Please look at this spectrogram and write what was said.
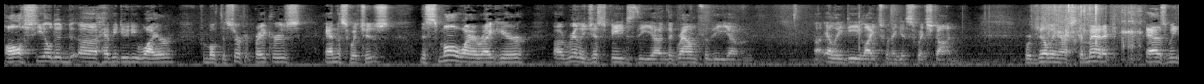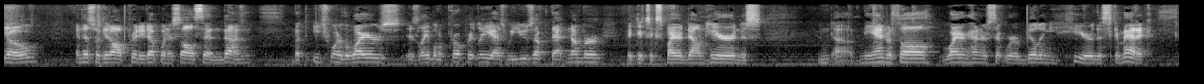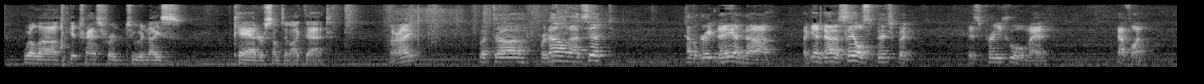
all shielded uh, heavy-duty wire for both the circuit breakers and the switches. This small wire right here uh, really just feeds the, uh, the ground for the um, uh, LED lights when they get switched on. We're building our schematic as we go, and this will get all prettied up when it's all said and done. But each one of the wires is labeled appropriately as we use up that number. It gets expired down here in this uh, Neanderthal wiring harness that we're building here, the schematic, will uh, get transferred to a nice CAD or something like that. All right, but uh, for now, that's it. Have a great day, and uh, again, not a sales pitch, but it's pretty cool, man. Have fun.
